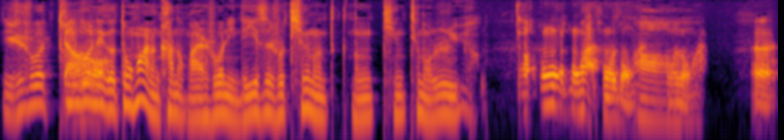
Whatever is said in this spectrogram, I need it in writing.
你是说通过那个动画能看懂，还是说你的意思是说听能能听听懂日语啊？哦，通过动画，通过动画，通过动画，嗯，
